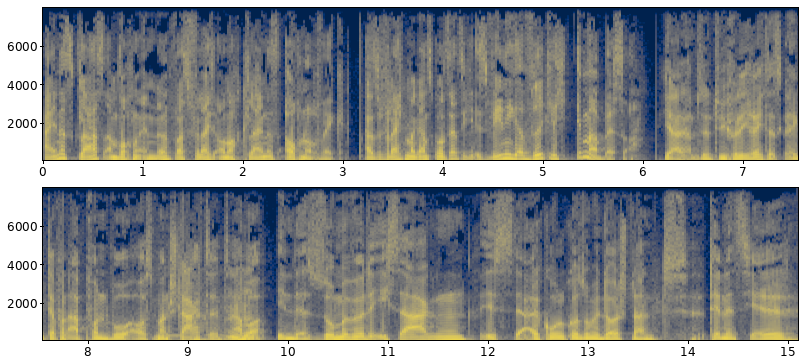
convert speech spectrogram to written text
eines Glas am Wochenende, was vielleicht auch noch klein ist, auch noch weg. Also vielleicht mal ganz grundsätzlich, ist weniger wirklich immer besser? Ja, da haben Sie natürlich völlig recht. Das hängt davon ab, von wo aus man startet. Mhm. Aber in der Summe würde ich sagen, ist der Alkoholkonsum in Deutschland tendenziell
